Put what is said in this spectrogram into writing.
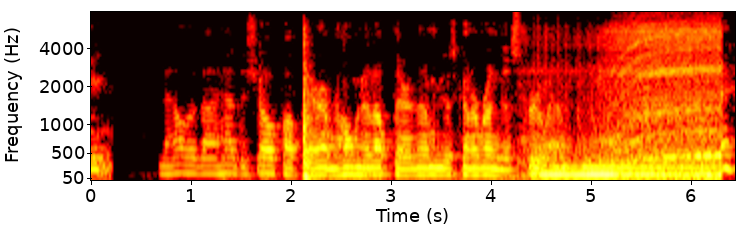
You, now that I had the shelf up there, I'm holding it up there, and then I'm just going to run this screw in. Okay.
